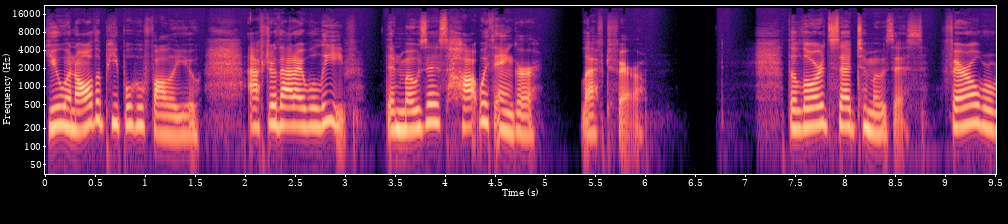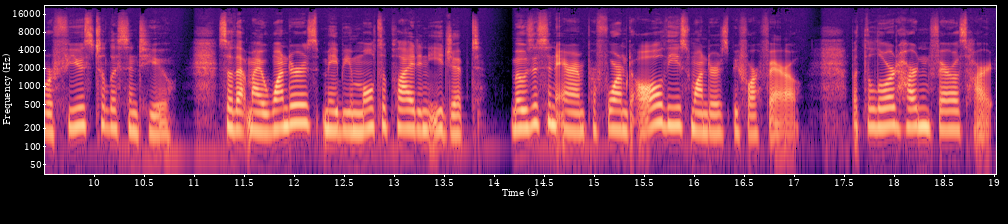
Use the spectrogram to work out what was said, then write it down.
you and all the people who follow you. After that I will leave. Then Moses, hot with anger, left Pharaoh. The Lord said to Moses, Pharaoh will refuse to listen to you, so that my wonders may be multiplied in Egypt. Moses and Aaron performed all these wonders before Pharaoh, but the Lord hardened Pharaoh's heart,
